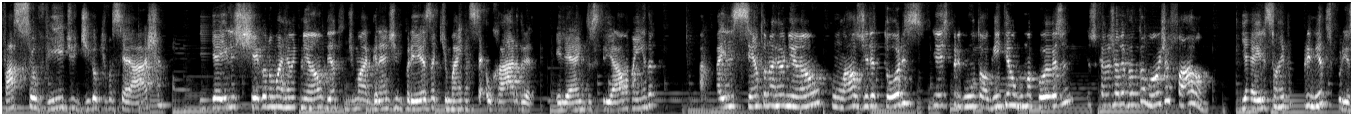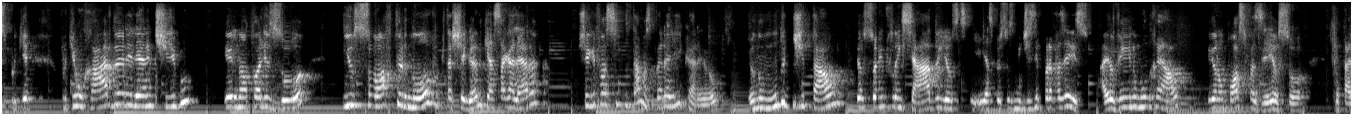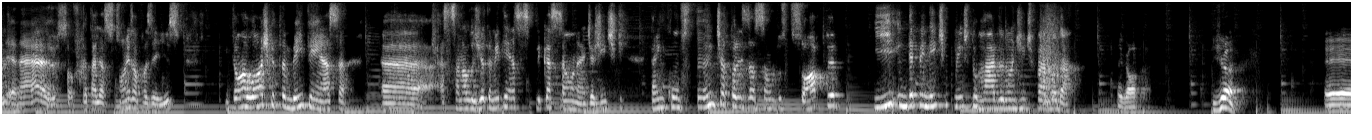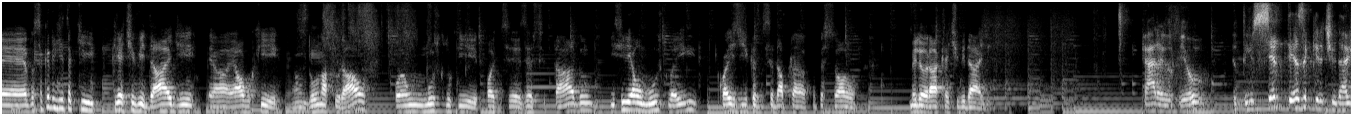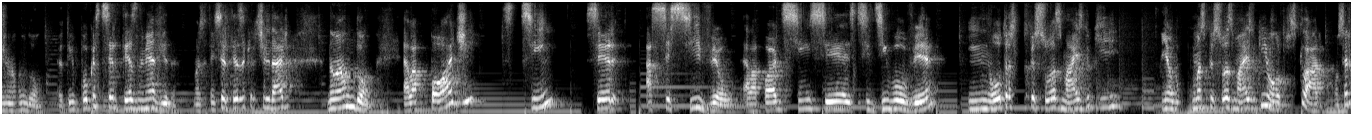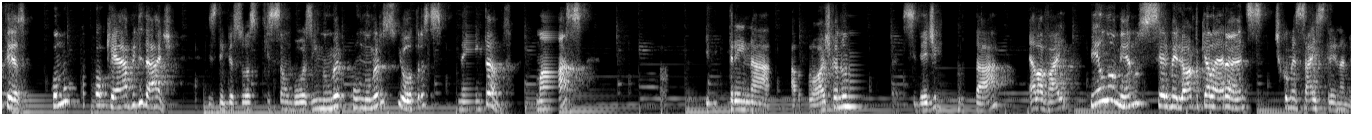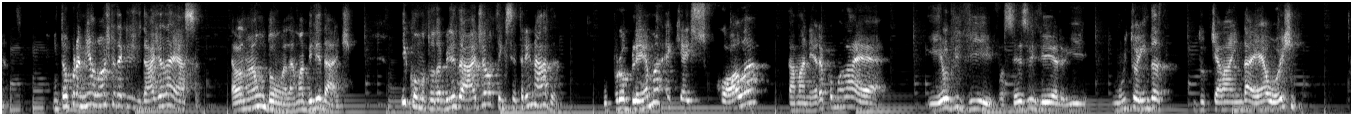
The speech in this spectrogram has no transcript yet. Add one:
faça o seu vídeo, diga o que você acha. E aí eles chegam numa reunião dentro de uma grande empresa que o, mindset, o hardware ele é industrial ainda. Aí eles sentam na reunião com lá os diretores e eles perguntam: alguém tem alguma coisa? E os caras já levantam a mão e já falam. E aí eles são reprimidos por isso, porque, porque o hardware ele é antigo, ele não atualizou, e o software novo que está chegando, que é essa galera, chega e fala assim, tá, mas peraí, cara, eu, eu no mundo digital, eu sou influenciado e, eu, e as pessoas me dizem para fazer isso. Aí eu venho no mundo real e eu não posso fazer, eu sou retalha, né, eu sofro retaliações ao fazer isso. Então a lógica também tem essa, uh, essa analogia também tem essa explicação, né, de a gente estar tá em constante atualização do software e independentemente do hardware onde a gente vai rodar. Legal. Jean, é, você acredita que criatividade é, é, algo que é um dom natural ou é um músculo que pode ser exercitado? E se é um músculo aí, quais dicas você dá para o pessoal melhorar a criatividade? Cara, eu, eu, eu tenho certeza que criatividade não é um dom. Eu tenho pouca certeza na minha vida, mas eu tenho certeza que criatividade não é um dom. Ela pode sim ser acessível, ela pode sim ser, se desenvolver em outras pessoas mais do que em algumas pessoas mais do que em outras, claro, com certeza. Como qualquer habilidade. Existem pessoas que são boas em número, com números e outras nem tanto. Mas treinar a lógica no se dedicar, ela vai pelo menos ser melhor do que ela era antes de começar esse treinamento. Então, para mim, a lógica da criatividade ela é essa. Ela não é um dom, ela é uma habilidade. E como toda habilidade, ela tem que ser treinada. O problema é que a escola, da maneira como ela é, e eu vivi, vocês viveram, e muito ainda do que ela ainda é hoje,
